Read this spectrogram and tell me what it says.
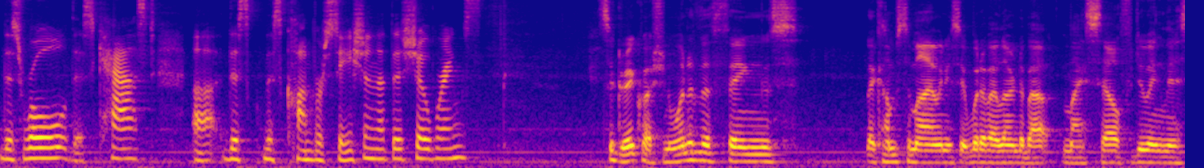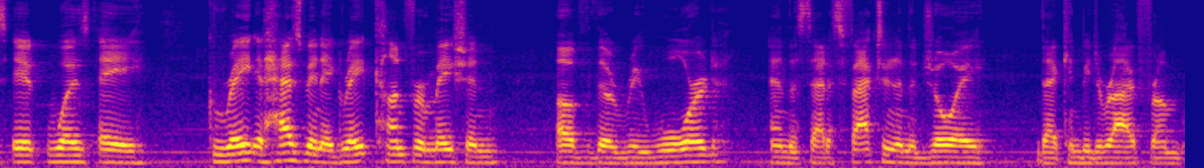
this role, this cast, uh, this this conversation that this show brings? It's a great question. One of the things that comes to mind when you say, What have I learned about myself doing this? It was a great, it has been a great confirmation of the reward and the satisfaction and the joy that can be derived from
